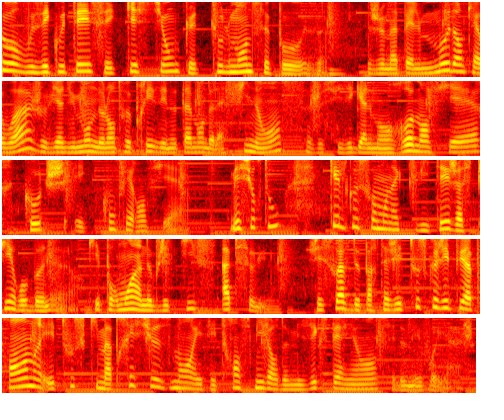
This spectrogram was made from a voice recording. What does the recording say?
Vous écoutez ces questions que tout le monde se pose. Je m'appelle Maud Ankawa, je viens du monde de l'entreprise et notamment de la finance. Je suis également romancière, coach et conférencière. Mais surtout, quelle que soit mon activité, j'aspire au bonheur, qui est pour moi un objectif absolu. J'ai soif de partager tout ce que j'ai pu apprendre et tout ce qui m'a précieusement été transmis lors de mes expériences et de mes voyages.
